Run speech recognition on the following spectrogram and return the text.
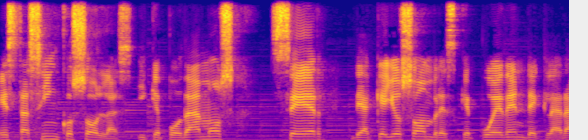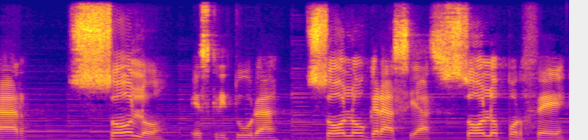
estas cinco solas y que podamos ser de aquellos hombres que pueden declarar solo escritura, solo gracia, solo por fe,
